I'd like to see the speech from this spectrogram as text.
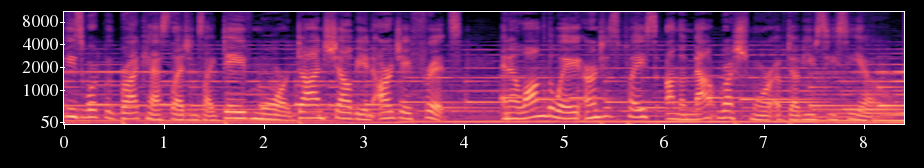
He's worked with broadcast legends like Dave Moore, Don Shelby, and R.J. Fritz, and along the way earned his place on the Mount Rushmore of WCCO.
